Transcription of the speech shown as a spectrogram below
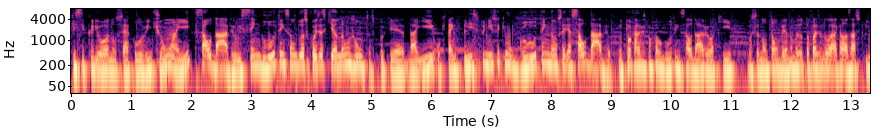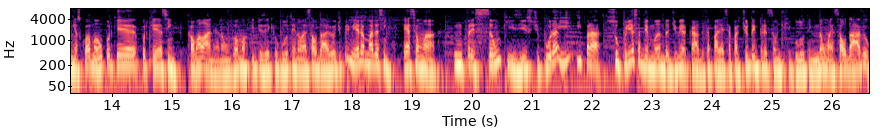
que se criou no século 21 aí, saudável e sem glúten são duas coisas que andam juntas, porque daí o que está implícito nisso é que o glúten não seria saudável. Eu tô cada vez que eu falo glúten saudável aqui, vocês não estão vendo, mas eu tô fazendo aquelas aspinhas com a mão porque porque assim, calma lá, né? Não vamos aqui dizer que o glúten não é saudável de primeira, mas assim, essa é uma impressão que existe por aí e para suprir essa demanda de mercado que aparece a partir da impressão de que glúten não é saudável,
